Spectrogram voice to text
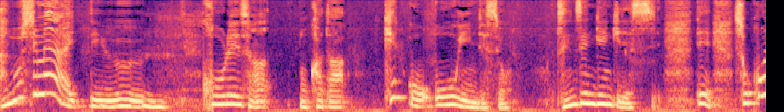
楽しめないっていう高齢者の方、結構多いんですよ。全然元気ですし。で、そこ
